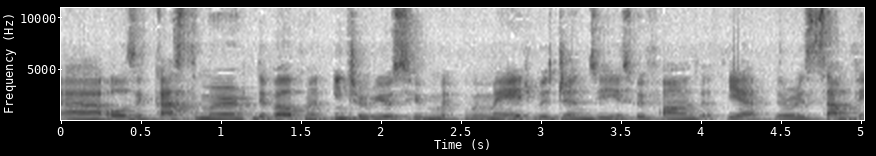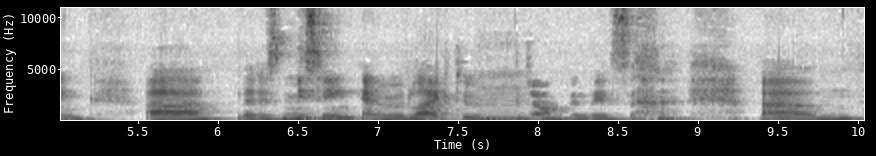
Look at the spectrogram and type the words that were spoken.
uh, all the customer development interviews we, we made with Gen Zs, we found that yeah, there is something uh, that is missing, and we would like to mm. jump in this um,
